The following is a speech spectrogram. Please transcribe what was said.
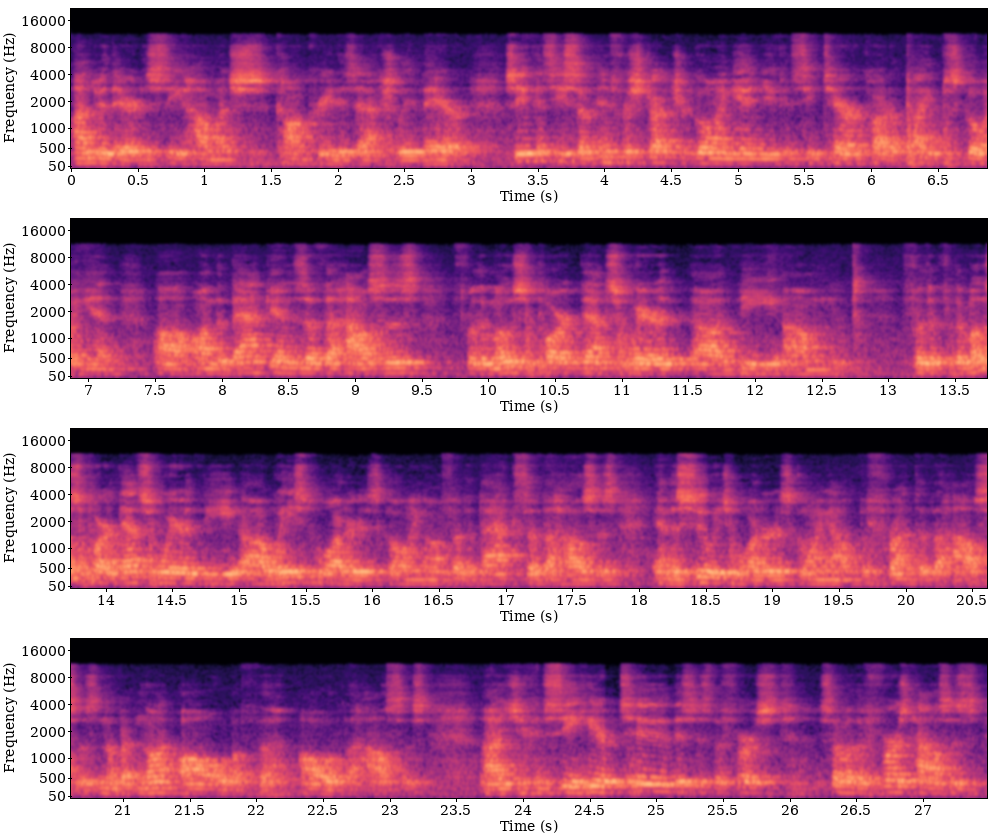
under there to see how much concrete is actually there. So you can see some infrastructure going in, you can see terracotta pipes going in uh, on the back ends of the houses. For the most part, that's where uh, the, um, for the, for the most part, that's where the uh, wastewater is going off of the backs of the houses and the sewage water is going out the front of the houses, no, but not all of the, all of the houses. Uh, As you can see here too, this is the first, some of the first houses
